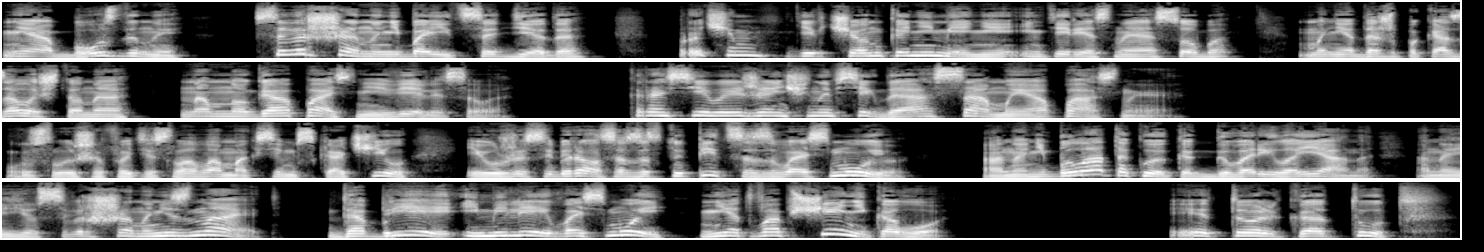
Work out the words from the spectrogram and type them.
необузданный, совершенно не боится деда. Впрочем, девчонка не менее интересная особа. Мне даже показалось, что она намного опаснее Велесова. Красивые женщины всегда самые опасные. Услышав эти слова, Максим вскочил и уже собирался заступиться за восьмую, она не была такой, как говорила Яна, она ее совершенно не знает. Добрее и милее восьмой нет вообще никого. И только тут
